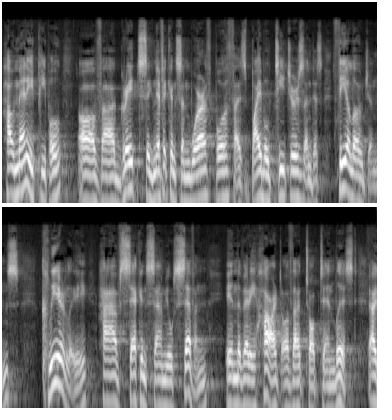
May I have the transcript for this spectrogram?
how many people of uh, great significance and worth, both as Bible teachers and as theologians, clearly have 2 Samuel 7 in the very heart of that top 10 list. Uh,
